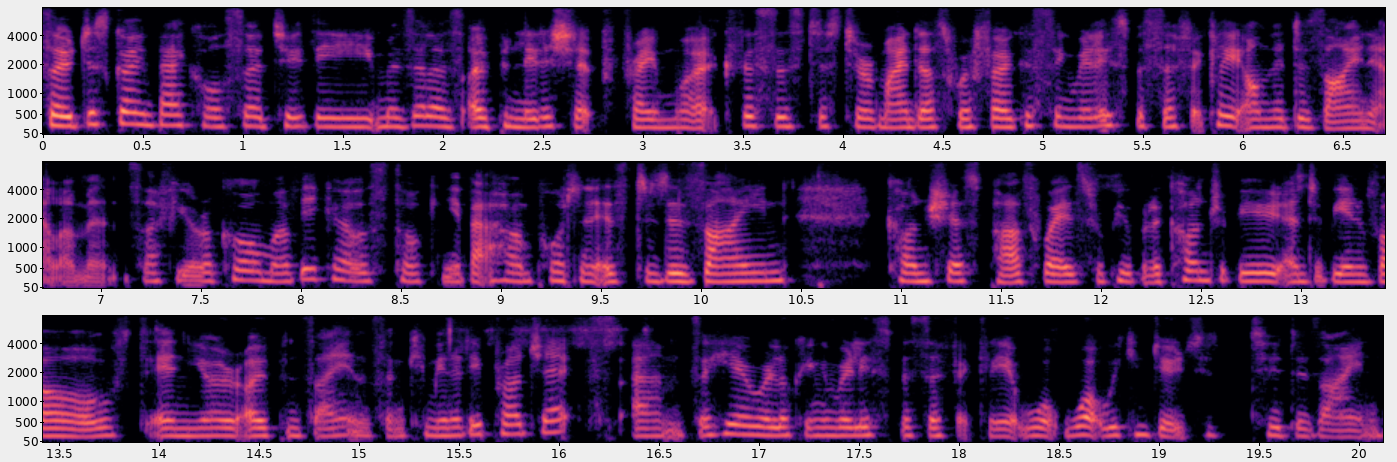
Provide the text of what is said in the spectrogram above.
so just going back also to the Mozilla's open leadership framework, this is just to remind us we're focusing really specifically on the design element. So if you recall, Malvika was talking about how important it is to design conscious pathways for people to contribute and to be involved in your open science and community projects. Um, so here we're looking really specifically at what, what we can do to, to design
